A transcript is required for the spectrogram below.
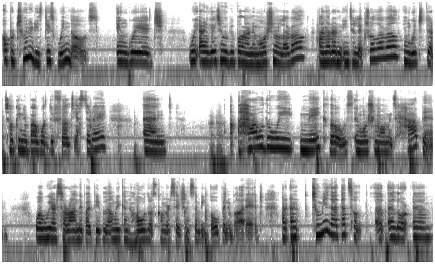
opportunities, these windows in which we are engaging with people on an emotional level and at an intellectual level in which they're talking about what they felt yesterday and how do we make those emotional moments happen while we are surrounded by people and we can hold those conversations and be open about it. And, and to me that that's a, a, a lot um,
